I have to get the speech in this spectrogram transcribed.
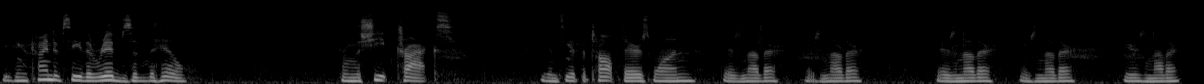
So you can kind of see the ribs of the hill from the sheep tracks. You can see at the top there's one, there's another, there's another, there's another, there's another, here's another.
